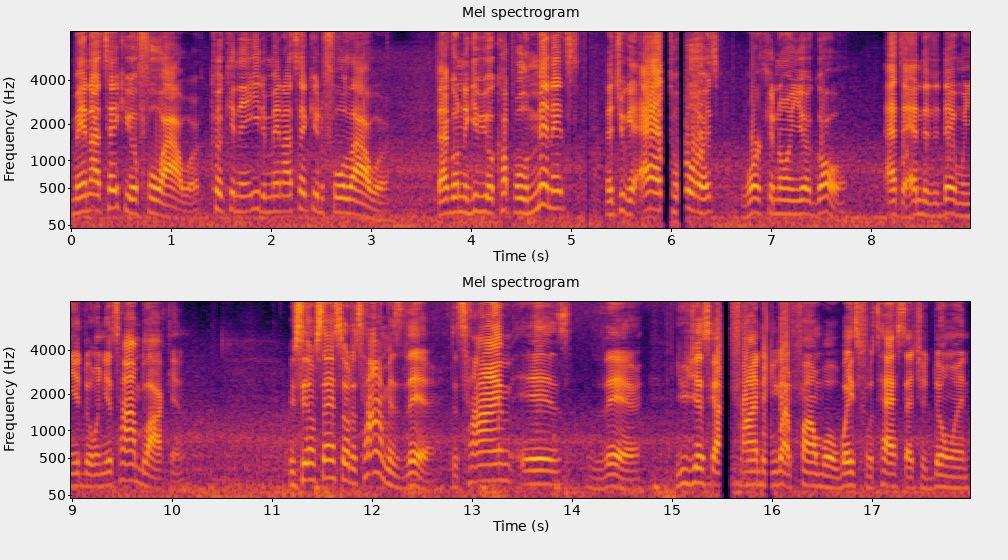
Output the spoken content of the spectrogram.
may not take you a full hour. Cooking and eating may not take you the full hour. That's going to give you a couple of minutes that you can add towards working on your goal at the end of the day when you're doing your time blocking. You see what I'm saying? So the time is there. The time is there. You just got to find it. You got to find what wasteful tasks that you're doing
